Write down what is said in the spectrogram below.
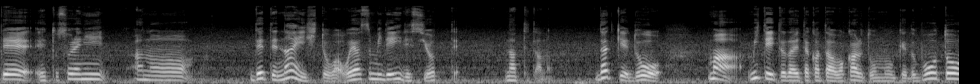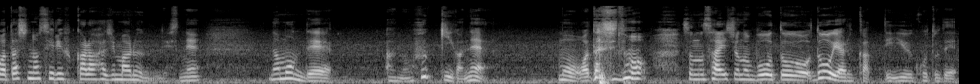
で、えーと、それにあの出てない人はお休みでいいですよってなってたの。だけどまあ見ていただいた方は分かると思うけど冒頭私のセリフから始まるんですね。なもんであのフッキーがねもう私のその最初の冒頭をどうやるかっていうことで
